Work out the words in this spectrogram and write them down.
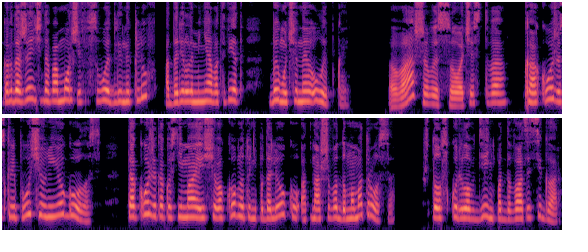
Когда женщина, поморщив свой длинный клюв, одарила меня в ответ вымученной улыбкой. — Ваше Высочество! Какой же скрипучий у нее голос! Такой же, как у снимающего комнату неподалеку от нашего дома матроса, что скурило в день по двадцать сигар.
